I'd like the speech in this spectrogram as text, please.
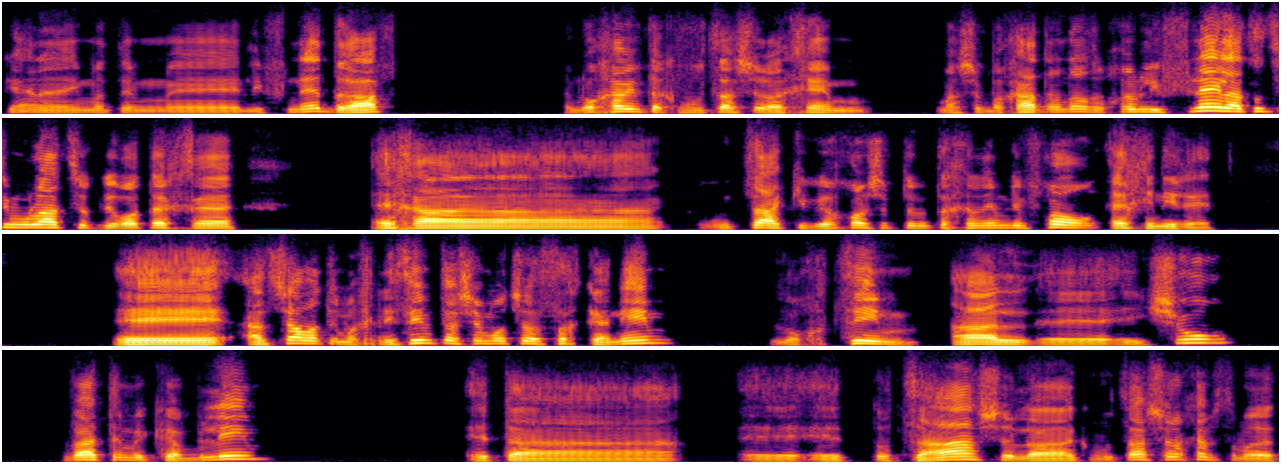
כן? אם אתם uh, לפני דראפט, אתם לא חייבים את הקבוצה שלכם, מה שבחרתם, אתם יכולים לפני לעשות סימולציות, לראות איך, uh, איך הקבוצה כביכול שאתם מתכננים לבחור, איך היא נראית. Uh, אז שם אתם מכניסים את השמות של השחקנים, לוחצים על uh, אישור, ואתם מקבלים את התוצאה של הקבוצה שלכם, זאת אומרת,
